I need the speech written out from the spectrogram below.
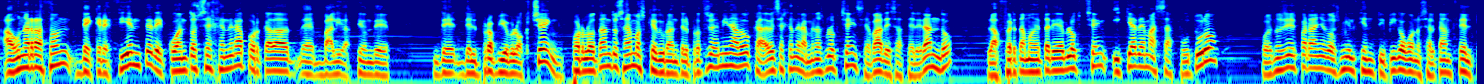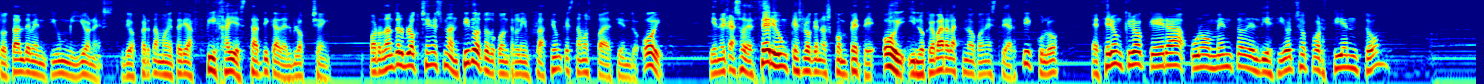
A una razón decreciente de cuánto se genera por cada eh, validación de, del propio blockchain. Por lo tanto, sabemos que durante el proceso de minado cada vez se genera menos blockchain, se va desacelerando la oferta monetaria de blockchain y que además a futuro, pues no sé si es para el año 2100 y pico cuando se alcance el total de 21 millones de oferta monetaria fija y estática del blockchain. Por lo tanto, el blockchain es un antídoto contra la inflación que estamos padeciendo hoy. Y en el caso de Ethereum, que es lo que nos compete hoy y lo que va relacionado con este artículo, Ethereum creo que era un aumento del 18%,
